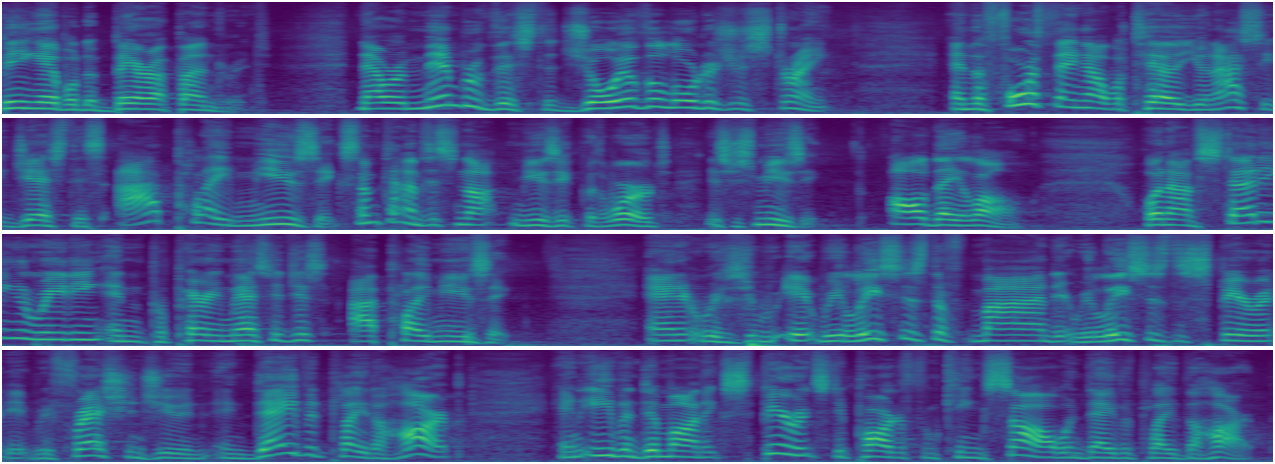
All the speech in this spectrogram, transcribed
being able to bear up under it. Now remember this the joy of the Lord is your strength. And the fourth thing I will tell you, and I suggest this, I play music. Sometimes it's not music with words, it's just music all day long. When I'm studying and reading and preparing messages, I play music. And it, re- it releases the mind, it releases the spirit, it refreshes you. And, and David played a harp, and even demonic spirits departed from King Saul when David played the harp.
